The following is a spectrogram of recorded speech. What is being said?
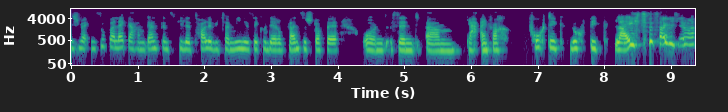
Sie schmecken super lecker, haben ganz, ganz viele tolle Vitamine, sekundäre Pflanzenstoffe und sind ähm, ja einfach fruchtig, luftig, leicht, sage ich immer.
